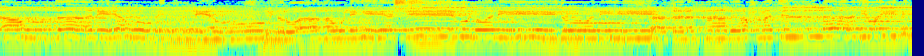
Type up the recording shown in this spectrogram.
أعد ليوم ليوم من رؤى هوله يشيب الوليد. أتلهى برحمة الله ويلي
